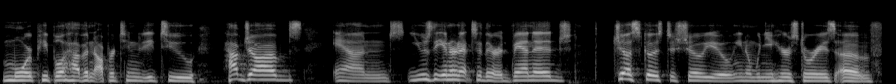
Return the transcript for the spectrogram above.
more people have an opportunity to have jobs and use the internet to their advantage just goes to show you, you know, when you hear stories of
